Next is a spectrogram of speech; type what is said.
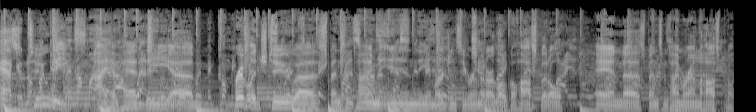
Past two weeks, I have had the uh, privilege to uh, spend some time in the emergency room at our local hospital and uh, spend some time around the hospital.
